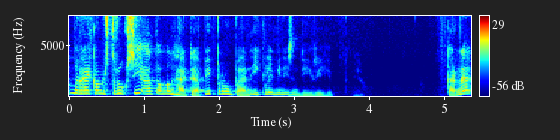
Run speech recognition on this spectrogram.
merekonstruksi atau menghadapi perubahan iklim ini sendiri gitu. Iya. Karena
